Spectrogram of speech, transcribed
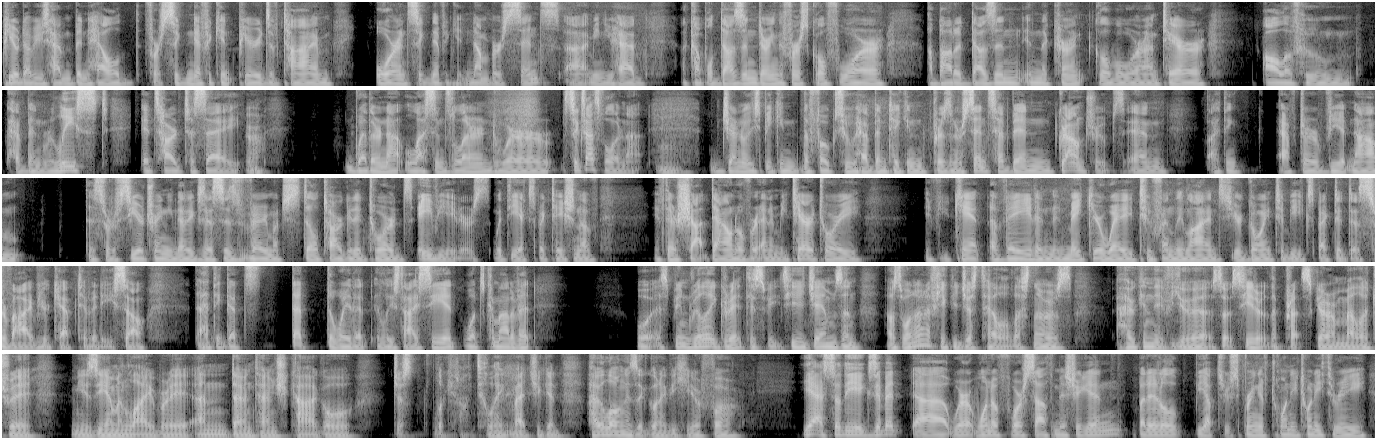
POWs haven't been held for significant periods of time or in significant numbers since. Uh, I mean, you had a couple dozen during the first Gulf War, about a dozen in the current global war on terror, all of whom have been released. It's hard to say whether or not lessons learned were successful or not. Mm. Generally speaking, the folks who have been taken prisoner since have been ground troops. And I think after Vietnam, the sort of SERE training that exists is very much still targeted towards aviators with the expectation of if they're shot down over enemy territory, if you can't evade and, and make your way to friendly lines, you're going to be expected to survive your captivity. So I think that's that the way that at least I see it, what's come out of it. Well, it's been really great to speak to you, James. And I was wondering if you could just tell the listeners how can they view it. So it's here at the Pritzker Military Museum and Library in downtown Chicago, just looking onto Lake Michigan. How long is it going to be here for? Yeah, so the exhibit, uh, we're at 104 South Michigan, but it'll be up through spring of 2023.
